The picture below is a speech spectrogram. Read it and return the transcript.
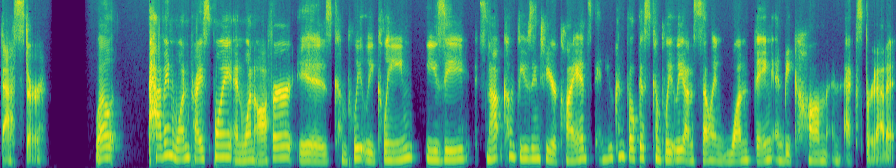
faster. Well, having one price point and one offer is completely clean, easy. It's not confusing to your clients, and you can focus completely on selling one thing and become an expert at it.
